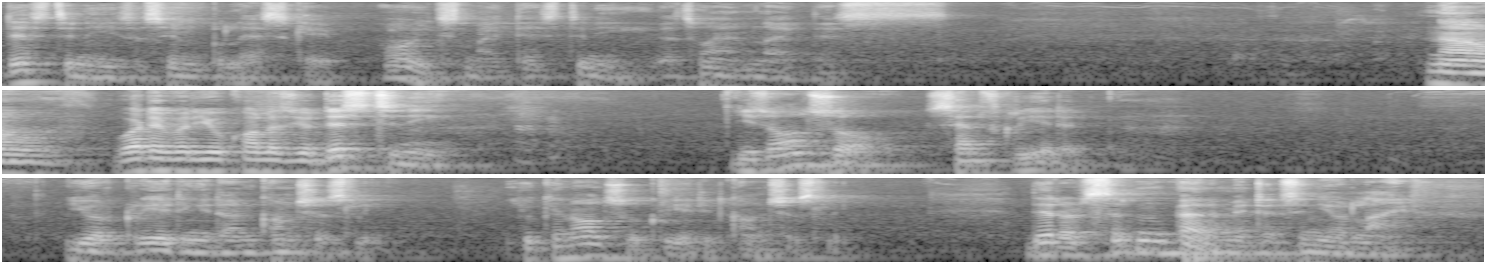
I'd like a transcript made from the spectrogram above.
destiny is a simple escape. Oh, it's my destiny, that's why I'm like this. Now, whatever you call as your destiny is also self-created. You are creating it unconsciously. You can also create it consciously. There are certain parameters in your life.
